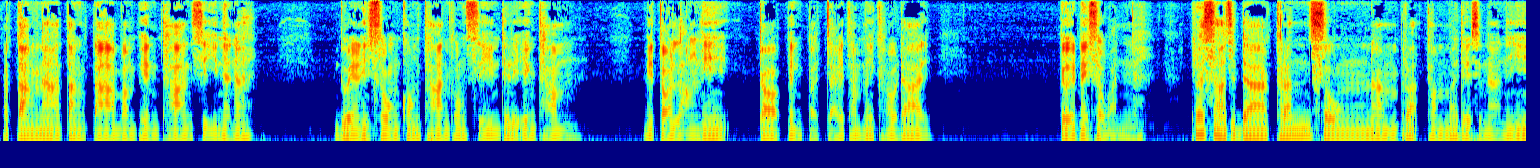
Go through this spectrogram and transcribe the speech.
ก็ตั้งหน้าตั้งตาบำเพ็ญทานศีลนะนะ ด้วยอนิสงค์ของทานของศีลที่เราเองทำในตอนหลังนี้ก็เป็นปัจจัยทำให้เขาได้ เกิดในสวรรค์นะพระศาสดาครั้นทรงนำพระธรรมเทศนานี้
